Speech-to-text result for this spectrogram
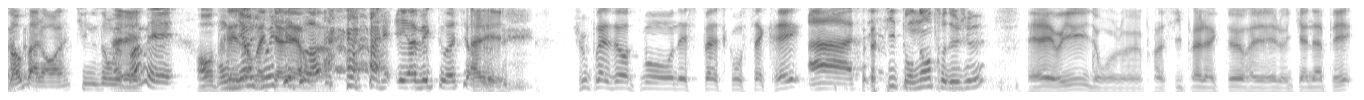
Bon, bah alors, tu nous en veux Allez. pas, mais on vient jouer chez toi. Et avec toi surtout. Allez, je vous présente mon espace consacré. Ah, c'est ici ton entre de jeu? Eh oui, dont le principal acteur est le canapé.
